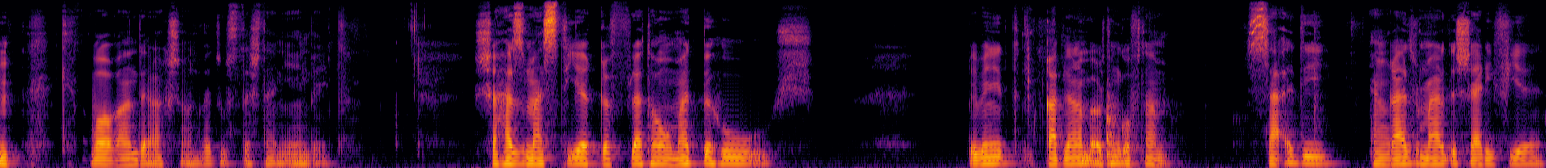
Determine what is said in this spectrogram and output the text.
واقعا درخشان و دوست داشتنی این بیت. شه از مستی قفلت آمد به هوش. ببینید قبلا هم براتون گفتم سعدی انقدر مرد شریفیه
